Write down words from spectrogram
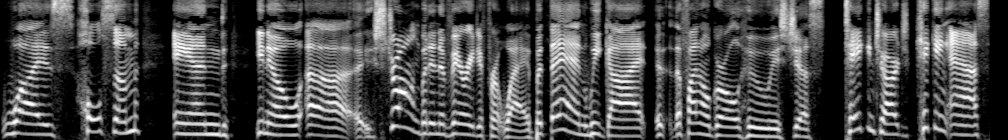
was wholesome and you know uh, strong, but in a very different way. But then we got the final girl who is just taking charge, kicking ass.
